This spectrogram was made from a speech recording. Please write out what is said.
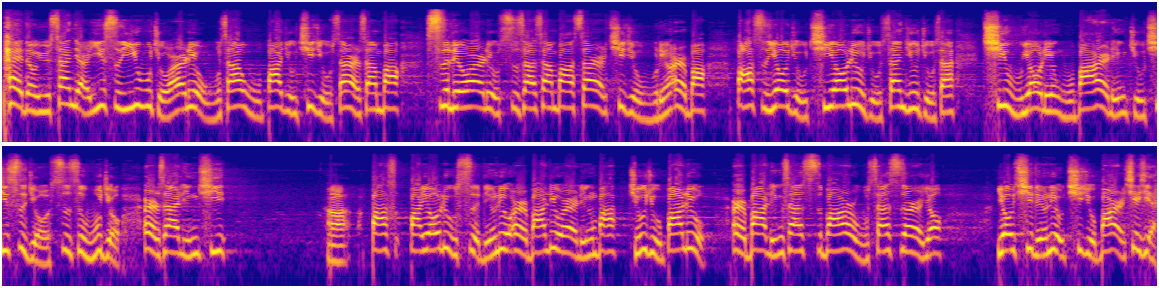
派等于三点一四一五九二六五三五八九七九三二三八四六二六四三三八三二七九五零二八八四幺九七幺六九三九九三七五幺零五八二零九七四九四四五九二三零七啊八四八幺六四零六二八六二零八九九八六二八零三四八二五三四二幺幺七零六七九八二，谢谢。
